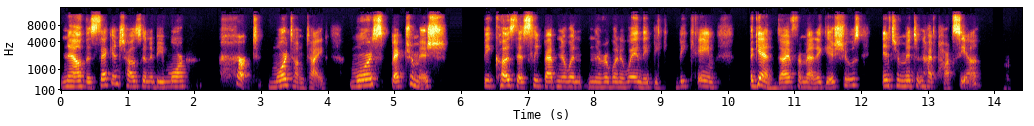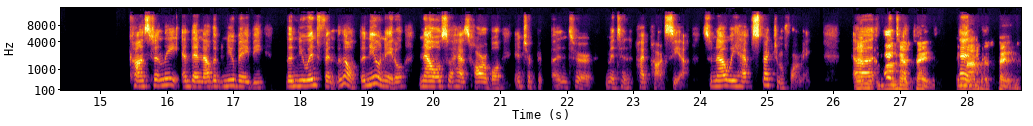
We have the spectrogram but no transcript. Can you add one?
Now the second child is going to be more hurt, more tongue tied, more spectrumish because that sleep apnea went, never went away and they be, became, again, diaphragmatic issues, intermittent hypoxia, constantly. And then now the new baby, the new infant, no, the neonatal now also has horrible inter, intermittent hypoxia. So now we have spectrum forming. And uh, mom has pain. And, and, mom has pain.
